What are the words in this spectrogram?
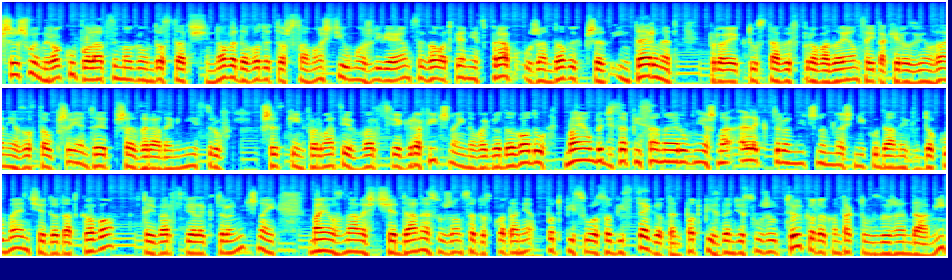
przyszłym roku Polacy mogą dostać nowe dowody tożsamości umożliwiające załatwianie spraw urzędowych przez internet. Projekt ustawy wprowadzającej takie rozwiązanie został przyjęty przez Radę Ministrów. Wszystkie informacje w warstwie graficznej nowego dowodu mają być zapisane również na elektronicznym nośniku danych w dokumencie. Dodatkowo w tej warstwie elektronicznej mają znaleźć się dane służące do składania podpisu osobistego. Ten podpis będzie służył tylko do kontaktów z urzędami,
